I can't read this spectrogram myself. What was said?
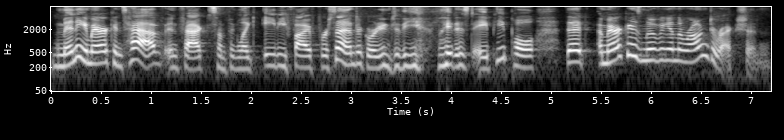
many Americans have, in fact, something like 85%, according to the latest AP poll, that America is moving in the wrong direction,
